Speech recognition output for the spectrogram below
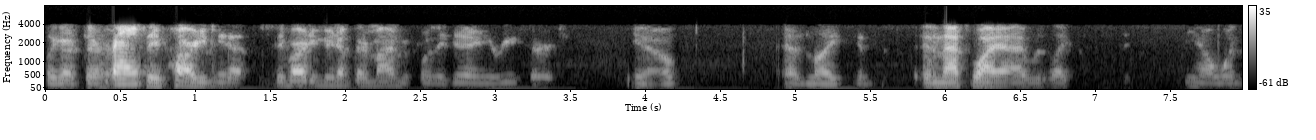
Like if they're right. they've already made up they've already made up their mind before they did any research, you know, and like it's and that's why I was like, you know, when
